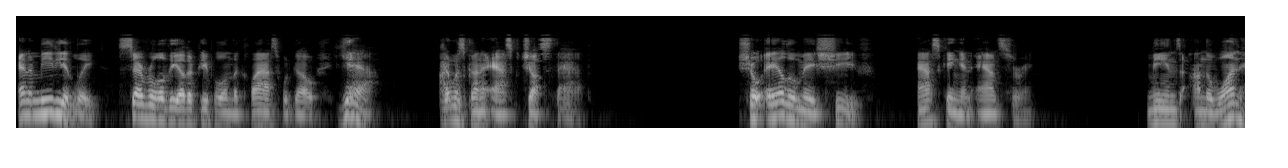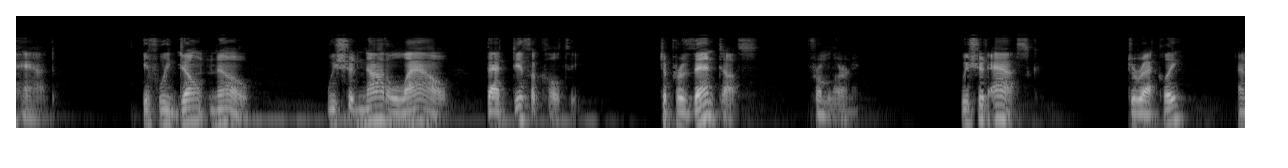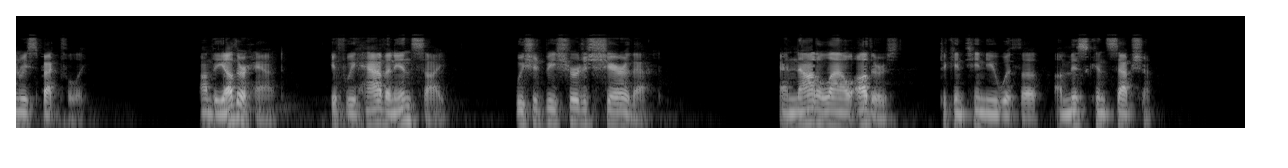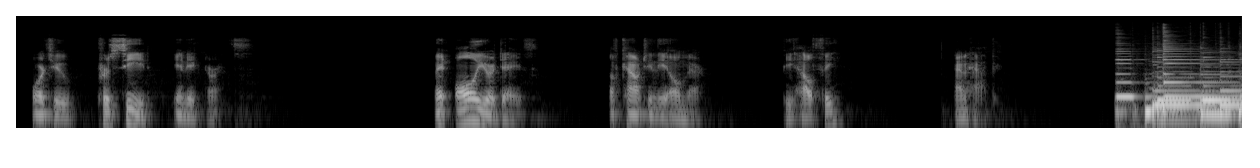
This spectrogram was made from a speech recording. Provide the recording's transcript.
And immediately, several of the other people in the class would go, Yeah, I was going to ask just that. Sho'eil u'Meishiv, asking and answering, means on the one hand, if we don't know, we should not allow that difficulty to prevent us from learning. We should ask directly and respectfully. On the other hand, if we have an insight, we should be sure to share that and not allow others to continue with a, a misconception or to proceed in ignorance. May all your days of counting the Omer be healthy and happy. Música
